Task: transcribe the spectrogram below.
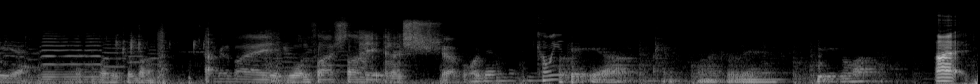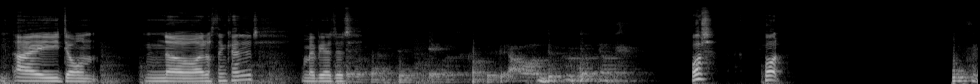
Yeah, that's what it's about. I'm gonna buy one flashlight and a shovel again. Can we? Okay, yeah. Wanna go there? Did you go up? I I don't know. I don't think I did. Maybe I did. It was empty. It was completely. Oh, dude, What? What? Wolfie,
